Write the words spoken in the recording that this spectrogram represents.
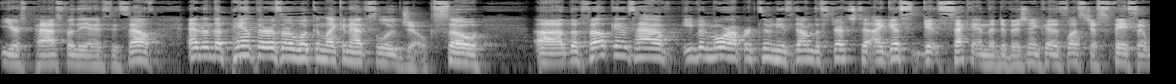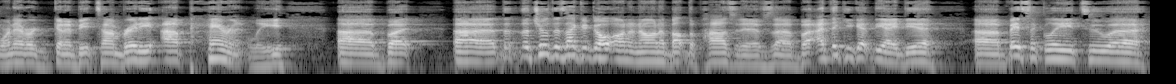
years past for the NFC South. And then the Panthers are looking like an absolute joke. So uh, the Falcons have even more opportunities down the stretch to, I guess, get second in the division because let's just face it, we're never going to beat Tom Brady, apparently. Uh, but uh, the, the, truth is I could go on and on about the positives, uh, but I think you get the idea. Uh, basically, to uh,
